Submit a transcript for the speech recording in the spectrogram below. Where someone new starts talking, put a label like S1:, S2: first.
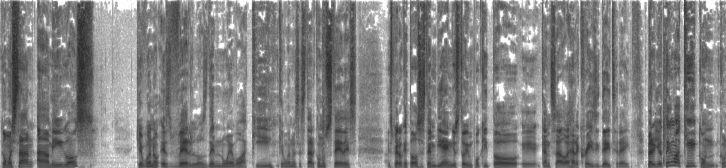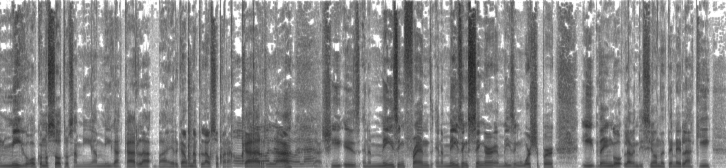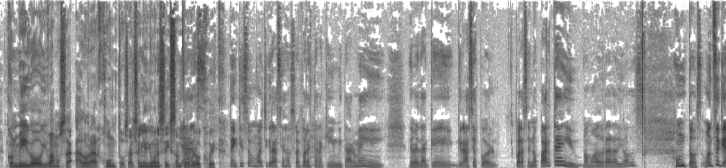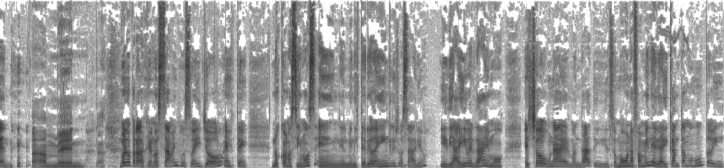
S1: ¿Cómo están amigos? Qué bueno es verlos de nuevo aquí. Qué bueno es estar con ustedes. Espero que todos estén bien. Yo estoy un poquito eh, cansado. I had a crazy day today. Pero yo tengo aquí con, conmigo, con nosotros, a mi amiga Carla Baerga. Un aplauso para
S2: Hola,
S1: Carla.
S2: hola, hola.
S1: Yeah, she is an amazing friend, an amazing singer, amazing worshiper. Y tengo la bendición de tenerla aquí conmigo y vamos a adorar juntos al Señor. You want to say something
S2: Yes.
S1: real quick?
S2: Thank you so much. Gracias, Josué, por estar aquí, invitarme. Y de verdad que gracias por, por hacernos parte y vamos a adorar a Dios juntos, once again.
S1: Amén.
S2: bueno, para los que no saben, Josué y yo este, nos conocimos en el ministerio de Ingrid Rosario. Y de ahí, ¿verdad? Hemos hecho una hermandad y somos una familia y de ahí cantamos juntos. Y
